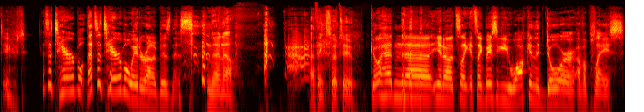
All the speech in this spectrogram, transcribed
Dude, that's a terrible that's a terrible way to run a business. No, no. I think so too. Go ahead and uh, you know, it's like it's like basically you walk in the door of a place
